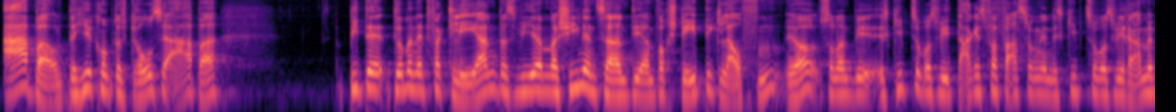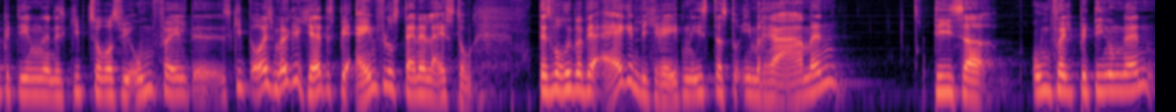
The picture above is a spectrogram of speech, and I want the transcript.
Aber, und hier kommt das große Aber, bitte tu mir nicht verklären, dass wir Maschinen sind, die einfach stetig laufen, ja, sondern wir, es gibt sowas wie Tagesverfassungen, es gibt sowas wie Rahmenbedingungen, es gibt sowas wie Umfeld, es gibt alles Mögliche, das beeinflusst deine Leistung. Das, worüber wir eigentlich reden, ist, dass du im Rahmen dieser Umfeldbedingungen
